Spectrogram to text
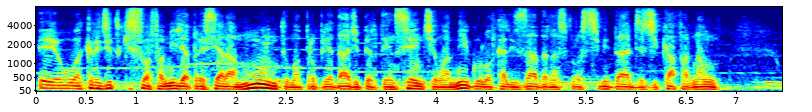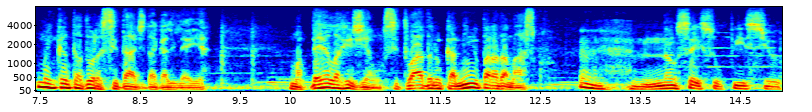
eu acredito que sua família apreciará muito uma propriedade pertencente a um amigo localizada nas proximidades de Cafarnaum, uma encantadora cidade da Galileia. Uma bela região, situada no caminho para Damasco. Não sei, Sulpício.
